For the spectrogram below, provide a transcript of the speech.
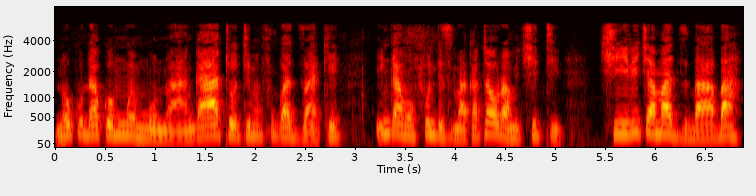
nokuda kwomumwe munhu anga atoti mupfungwa dzake inga mufundisi makataura muchiti chivi chamadzibaba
